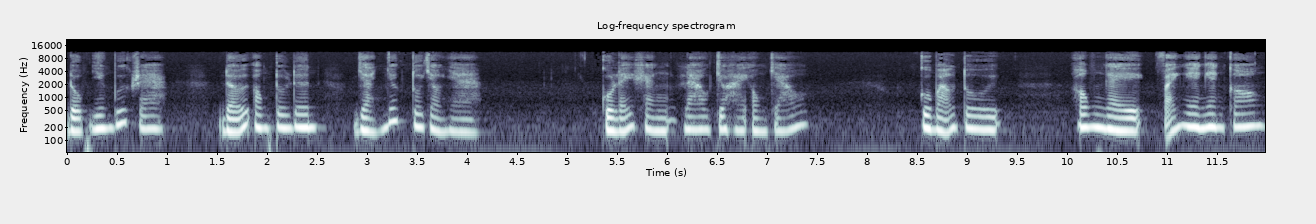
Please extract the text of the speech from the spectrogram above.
đột nhiên bước ra, đỡ ông tôi lên và nhấc tôi vào nhà. Cô lấy khăn lao cho hai ông cháu. Cô bảo tôi, ông ngày phải nghe ngang con.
